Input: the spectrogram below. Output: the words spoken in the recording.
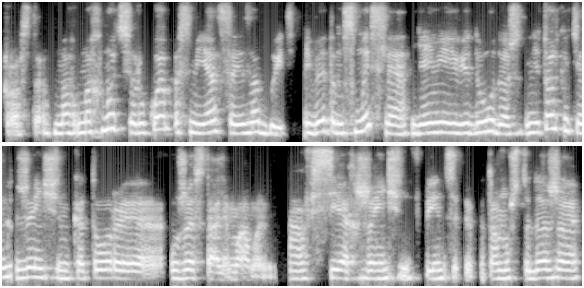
Просто махнуть рукой, посмеяться и забыть. И в этом смысле я имею в виду даже не только тех женщин, которые уже стали мамами, а всех женщин в принципе, потому что даже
